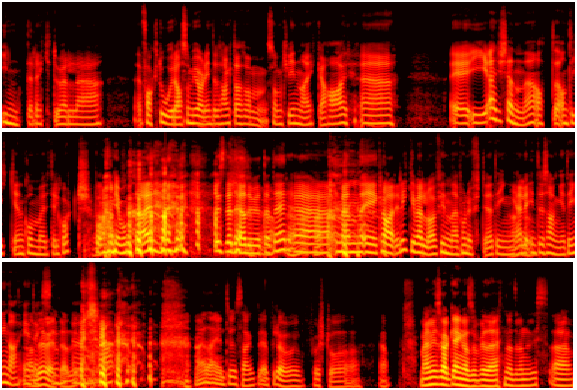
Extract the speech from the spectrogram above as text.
intellektuelle faktorer som gjør det interessant, da, som, som kvinner ikke har. Jeg erkjenner at antikken kommer til kort på mange punkter, hvis det er det du er ute etter. Men jeg klarer likevel å finne fornuftige ting, eller interessante ting, da, i Ja, det vet teksten. jeg du ja. Nei, det er interessant. Jeg prøver å forstå ja. Men vi skal ikke henge oss opp i det, nødvendigvis. Uh,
